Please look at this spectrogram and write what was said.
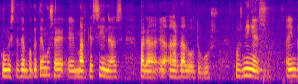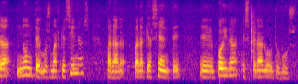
con este tempo que temos, é, é marquesinas para agardar o autobús. Pois nin eso, aínda non temos marquesinas para, para que a xente eh, poida esperar o autobús.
